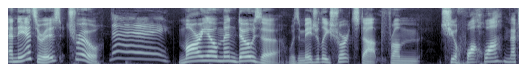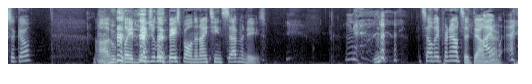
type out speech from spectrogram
And the answer is true. Yay! Mario Mendoza was a major league shortstop from Chihuahua, Mexico, uh, who played Major League Baseball in the 1970s. That's how they pronounce it down I, there. w-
